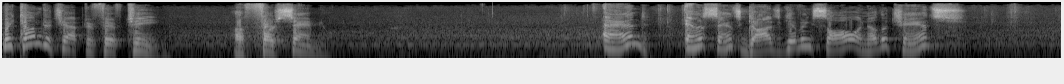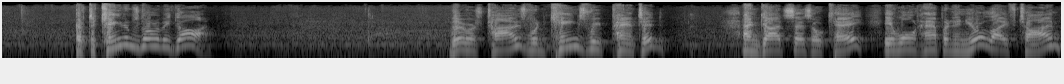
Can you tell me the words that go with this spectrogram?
We come to chapter 15 of 1 Samuel. And in a sense, God's giving Saul another chance, but the kingdom's going to be gone. There was times when kings repented, and God says, okay, it won't happen in your lifetime.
